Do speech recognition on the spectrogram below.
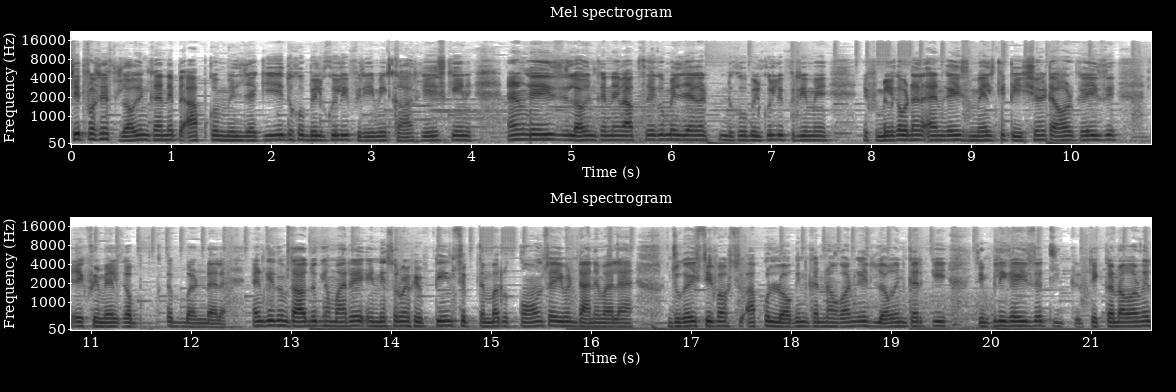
सिर्फ़ और सिर्फ़ लॉगिन करने पे आपको मिल जाएगी। ये देखो बिल्कुल ही फ्री में कार की स्किन एंड गाइज़ लॉगिन करने में आपको को मिल जाएगा। देखो बिल्कुल ही फ्री में एक फीमेल का बंडल एंड गाइज़ मेल की टी शर्ट और गाइज़ एक फीमेल का बंडल है। एंड गाइज़ मैं बता दूँ कि हमारे इंडिया स्टोर में फिफ्टीन सितंबर को कौन सा इवेंट आने वाला है, जो गाइज़ सिर्फ़ आपको लॉगिन करना होगा। एंड गाइज़ लॉगिन करके सिंपली गाइज़ टिक करना होगा।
